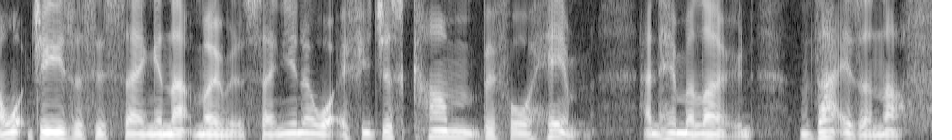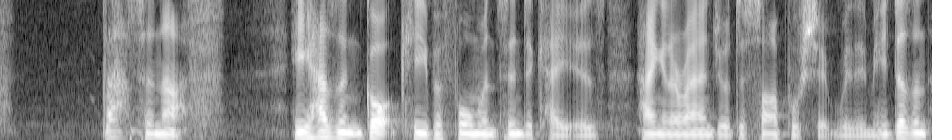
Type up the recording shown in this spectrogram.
And what Jesus is saying in that moment of saying, you know what, if you just come before Him and Him alone, that is enough. That's enough. He hasn't got key performance indicators hanging around your discipleship with him. He doesn't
